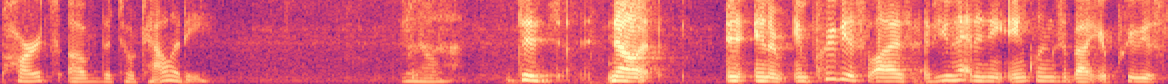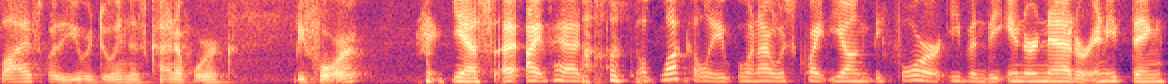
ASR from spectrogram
parts of the totality. You know, Did now in in, in previous lives, have you had any inklings about your previous lives, whether you were doing this kind of work before? Yes, I, I've had, luckily, when I was quite young, before even the internet or anything,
